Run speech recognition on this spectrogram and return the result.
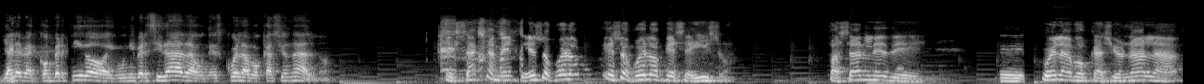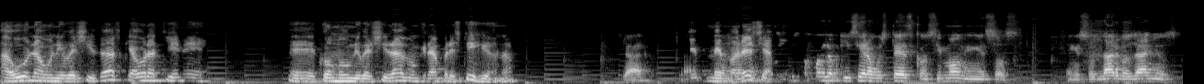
Ya le habían convertido en universidad a una escuela vocacional, ¿no? Exactamente, eso fue lo, eso fue lo que se hizo. Pasarle de, escuela vocacional a, una universidad que ahora tiene eh, como universidad un gran prestigio, ¿no? Claro. Me parece a mí. Eso fue lo que hicieron ustedes con Simón en esos, en esos largos años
